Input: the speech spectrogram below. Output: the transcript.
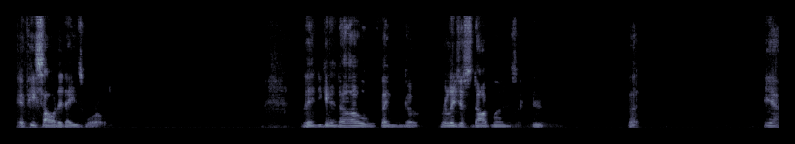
if he saw today's world? Then you get into the whole thing of religious dogma. And but yeah.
